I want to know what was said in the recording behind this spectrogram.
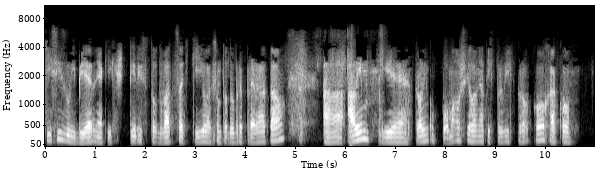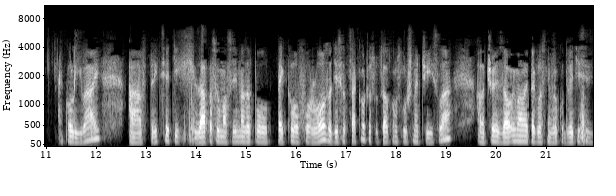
tisíc libier, nejakých 420 kg, ak som to dobre prerátal. A Alim je trolinku pomalší, hlavne na tých prvých krokoch, ako, ako Levi a v 30 zápasoch mal 17,5 teklov for loss a 10 sakov, čo sú celkom slušné čísla. Ale čo je zaujímavé, tak vlastne v roku 2019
